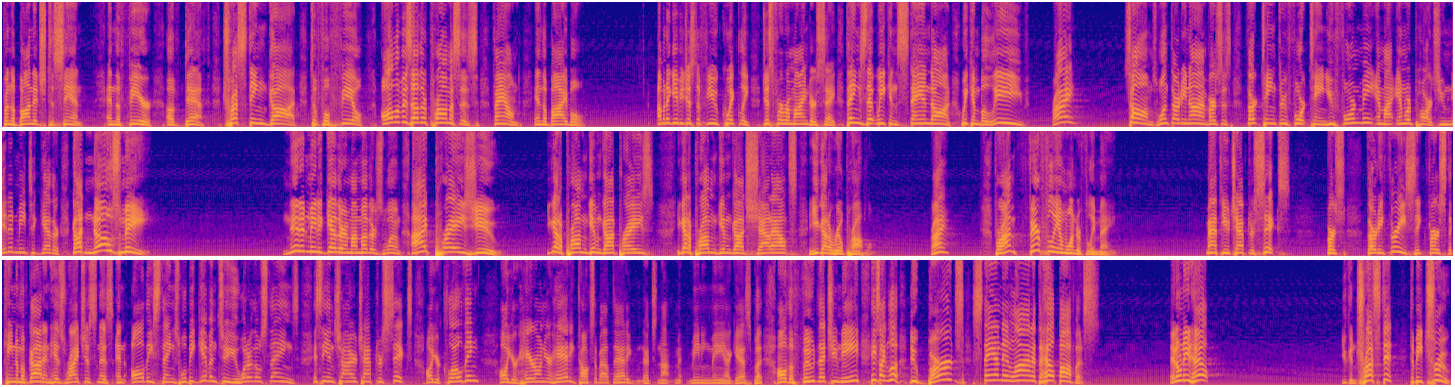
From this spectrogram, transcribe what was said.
from the bondage to sin and the fear of death, trusting God to fulfill all of his other promises found in the Bible. I'm going to give you just a few quickly, just for reminder's sake. Things that we can stand on, we can believe, right? Psalms 139, verses 13 through 14. You formed me in my inward parts, you knitted me together. God knows me, knitted me together in my mother's womb. I praise you. You got a problem giving God praise? You got a problem giving God shout outs? And you got a real problem, right? For I'm fearfully and wonderfully made. Matthew chapter 6, verse 33 Seek first the kingdom of God and his righteousness, and all these things will be given to you. What are those things? It's the entire chapter 6. All your clothing, all your hair on your head. He talks about that. He, that's not meaning me, I guess, but all the food that you need. He's like, look, do birds stand in line at the help office? They don't need help. You can trust it to be true.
